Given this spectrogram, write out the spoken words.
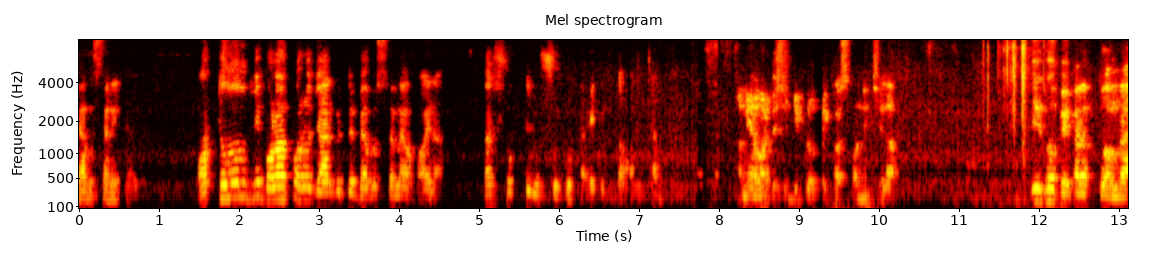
ব্যবস্থা নিতে হবে। অর্থমন্ত্রী বলার পরও যার বিরুদ্ধে ব্যবস্থা নেওয়া হয় না তার শক্তির উৎস কোথায়? এটা কিন্তু আমি জানতে আমি আমার দেশে ডিপ্লোমেটিক করেসপন্ডেন্ট ছিলাম। দীর্ঘ বেকারত্ব আমরা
